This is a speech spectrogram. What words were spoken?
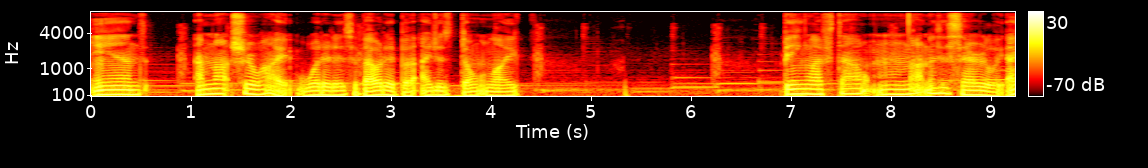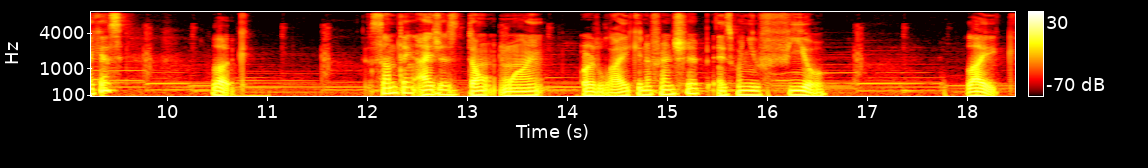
And I'm not sure why, what it is about it, but I just don't like being left out. Mm, not necessarily. I guess, look, something I just don't want or like in a friendship is when you feel like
